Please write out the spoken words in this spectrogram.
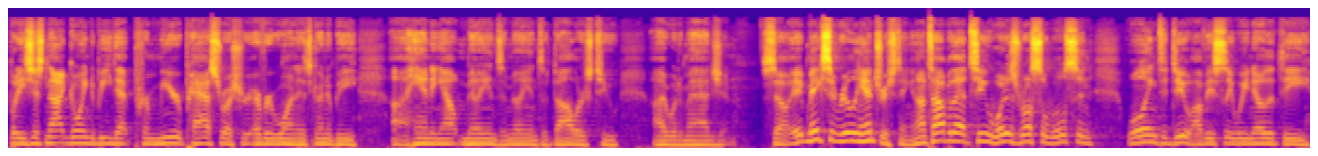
but he's just not going to be that premier pass rusher everyone is going to be uh, handing out millions and millions of dollars to, I would imagine. So it makes it really interesting. And on top of that, too, what is Russell Wilson willing to do? Obviously, we know that the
